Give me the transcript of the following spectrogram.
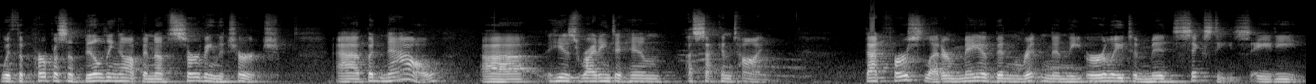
with the purpose of building up and of serving the church. Uh, but now uh, he is writing to him a second time. That first letter may have been written in the early to mid 60s AD.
